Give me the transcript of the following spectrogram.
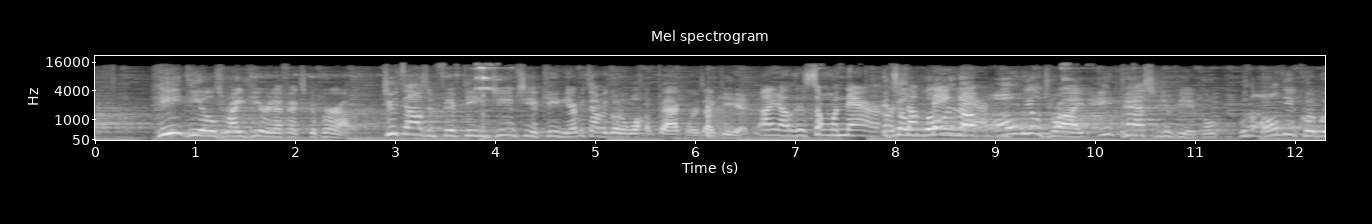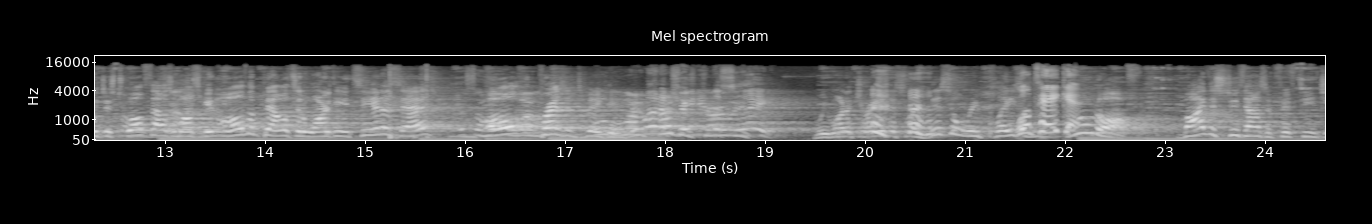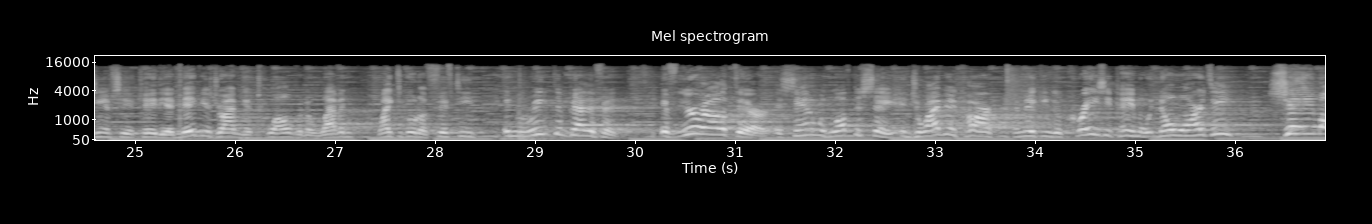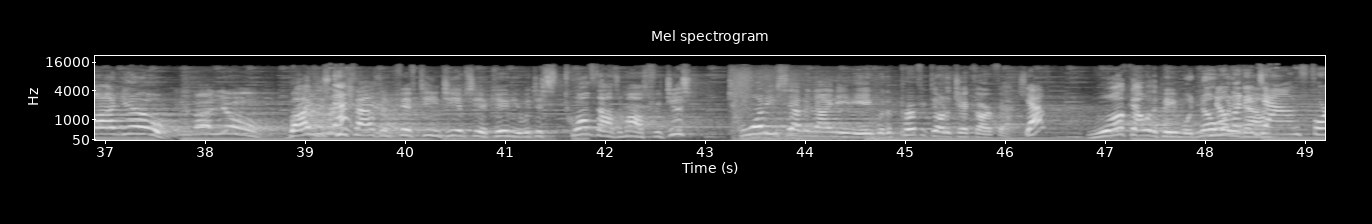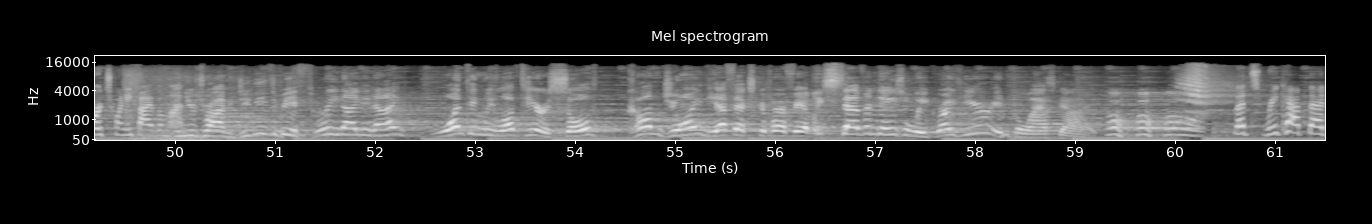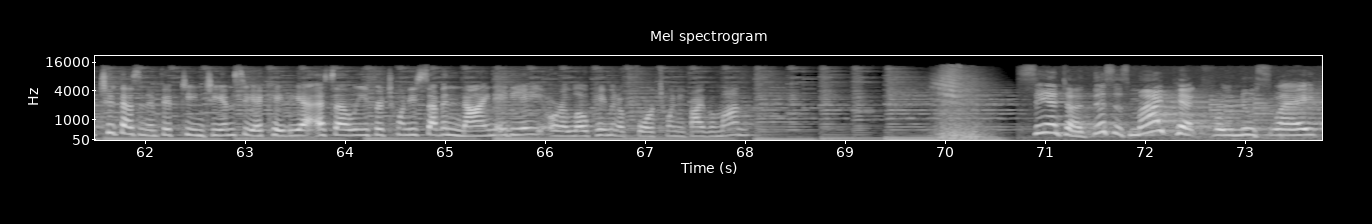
He deals right here at FX Caprara. 2015 GMC Acadia. Every time I go to walk backwards, I can't. I know there's someone there or It's a something loaded up, all-wheel drive, eight-passenger vehicle with all the equipment, which is 12,000 miles get all the balance and warranty. And Santa says, all the presents making. Hold I want to trade in the sleigh. We want to trade this one. This will replace We'll take it. Rudolph. Buy this 2015 GMC Acadia, maybe you're driving a 12 or an 11, like to go to a 15, and reap the benefit. If you're out there, as Santa would love to say, and driving a car and making a crazy payment with no warranty, shame on you. Shame on you. Buy this 2015 GMC Acadia with just 12,000 miles for just $27,988 with a perfect auto check Carfax. Yep. Walk out with a payment with no, No money, money down, 425 a month. And you're driving. Do you need to be at 399? One thing we loved here is sold. Come join the FX Caprara family seven days a week right here in Pulaski. Ho, ho, ho. Let's recap that 2015 GMC Acadia SLE for $27,988 or a low payment of 425 a month. Santa, this is my pick for the new sleigh.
